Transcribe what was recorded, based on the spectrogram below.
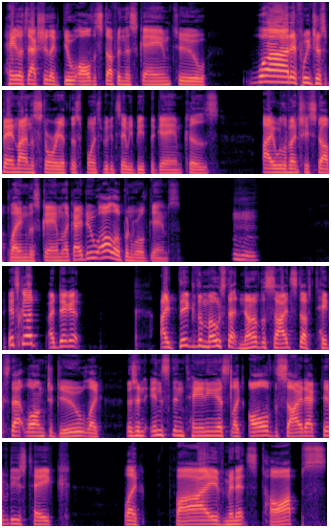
hey, let's actually like do all the stuff in this game to, what if we just mainline the story at this point so we can say we beat the game? Because I will eventually stop playing this game like I do all open world games. hmm It's good. I dig it. I dig the most that none of the side stuff takes that long to do. Like there's an instantaneous like all of the side activities take like 5 minutes tops.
